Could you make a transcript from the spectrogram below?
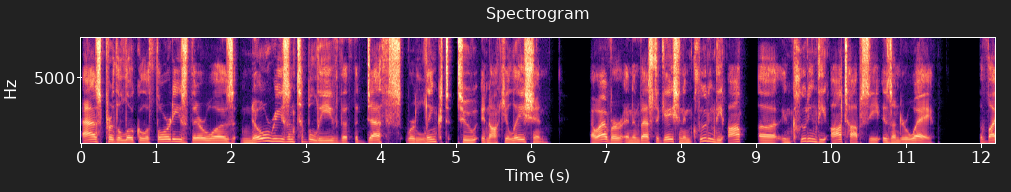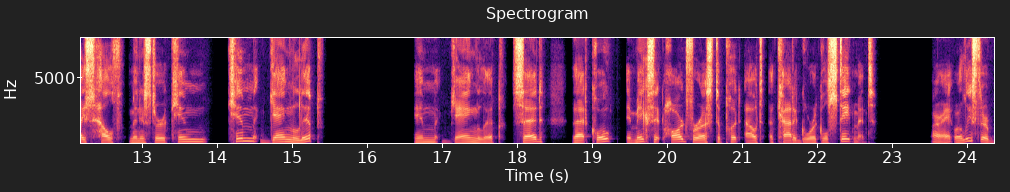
As per the local authorities, there was no reason to believe that the deaths were linked to inoculation. However, an investigation, including the op- uh, including the autopsy, is underway. The Vice Health Minister Kim Kim Gang Lip Kim Gang Lip said that quote it makes it hard for us to put out a categorical statement. All right, well at least they're.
